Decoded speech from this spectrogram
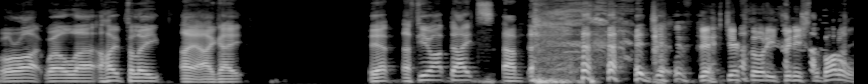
All right. Well, uh, hopefully, uh, okay. Yep, a few updates. Um, Jeff. Jeff. Jeff thought he'd finished the bottle.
